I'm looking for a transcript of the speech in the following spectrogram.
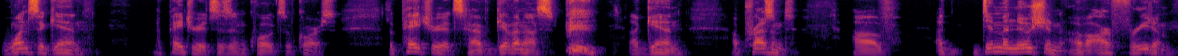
once again the Patriots is in quotes, of course. The Patriots have given us again a present of a diminution of our freedom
